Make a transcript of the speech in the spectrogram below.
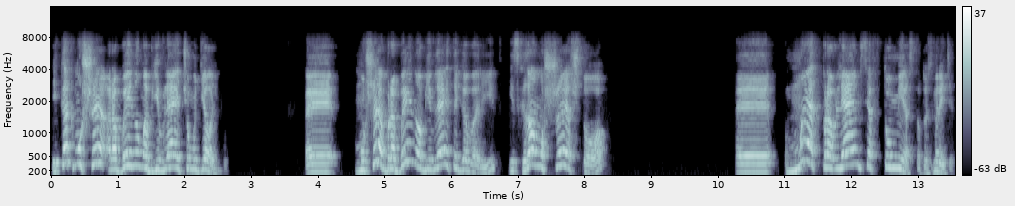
и как Муше Рабейнум объявляет, что мы делать будем. Муше Рабейну объявляет и говорит, и сказал Муше, что э, мы отправляемся в то место. То есть, смотрите,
